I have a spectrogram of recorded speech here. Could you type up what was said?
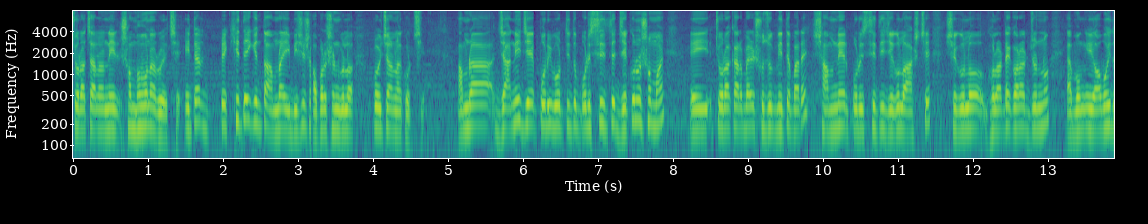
চোরাচালানির সম্ভাবনা রয়েছে। এটার প্রেক্ষিতেই কিন্তু আমরা এই বিশেষ অপারেশনগুলো পরিচালনা করছি। আমরা জানি যে পরিবর্তিত পরিস্থিতিতে যে কোনো সময় এই চোরা কারবারের সুযোগ নিতে পারে। সামনের পরিস্থিতি যেগুলো আসছে, সেগুলো ঘোলাটে করার জন্য এবং এই অবৈধ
